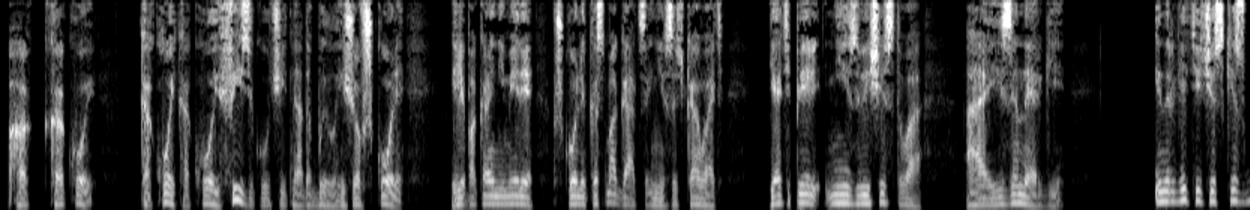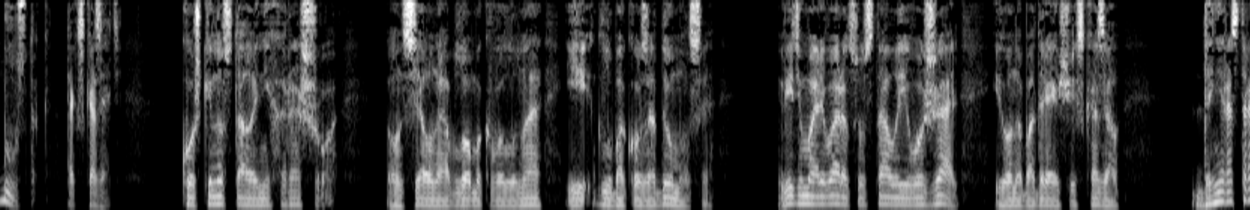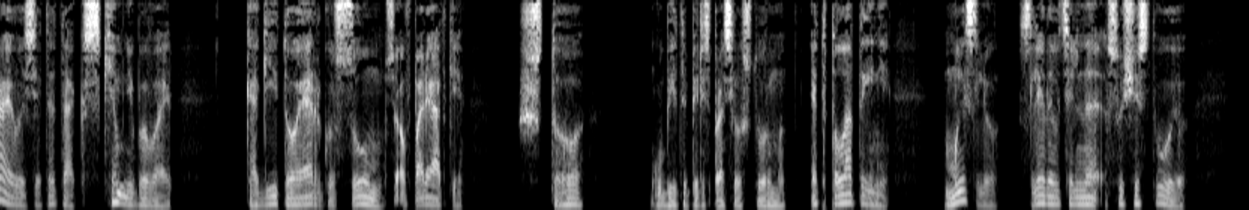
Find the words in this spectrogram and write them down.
а какой? Какой-какой? Физику учить надо было еще в школе, или, по крайней мере, в школе космогации не сочковать. Я теперь не из вещества, а из энергии. Энергетический сгусток, так сказать. Кошкину стало нехорошо. Он сел на обломок валуна и глубоко задумался. Видимо, Альваресу стало его жаль, и он ободряюще сказал, «Да не расстраивайся ты так, с кем не бывает. Кагито эрго сум, все в порядке». «Что?» — убито переспросил штурман. «Это по латыни. Мыслю, следовательно, существую.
